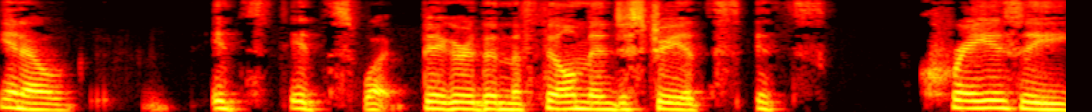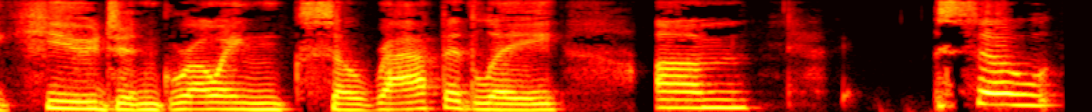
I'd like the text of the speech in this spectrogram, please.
you know it's it's what bigger than the film industry. It's it's crazy, huge, and growing so rapidly. Um, so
